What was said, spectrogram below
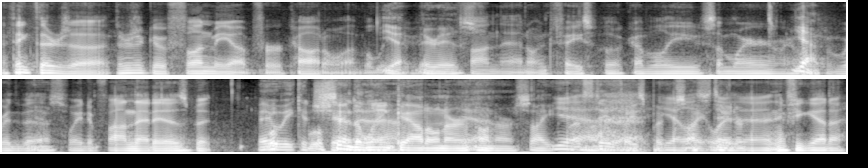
I think there's a there's a GoFundMe up for Cottle, I believe. Yeah, there You can is. Find that on Facebook, I believe, somewhere. I Yeah. where the Yeah. best way to find that is, but Maybe we'll, we could we'll share send a link out on our Yeah. on our site, yeah, do. Facebook yeah, site let's do later. that. And if you got a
